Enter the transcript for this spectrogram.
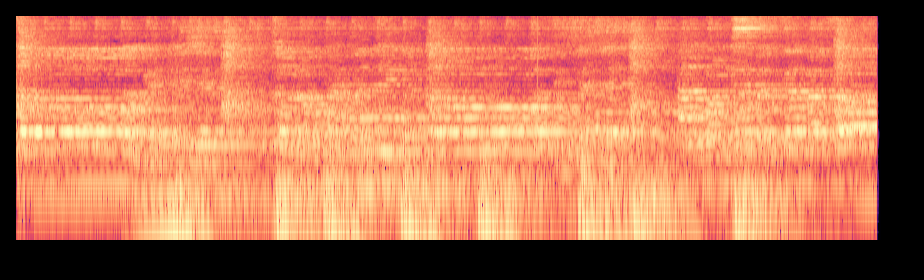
sun.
